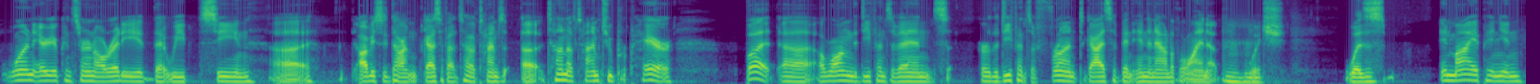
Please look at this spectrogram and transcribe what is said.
one area of concern already that we've seen, uh, obviously, time, guys have had a ton of times, a ton of time to prepare, but uh, along the defensive ends or the defensive front, guys have been in and out of the lineup, which was, in my opinion,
